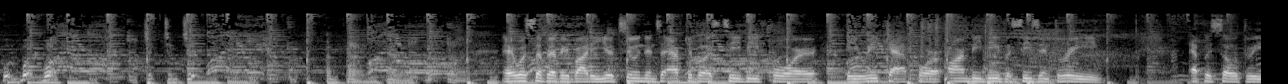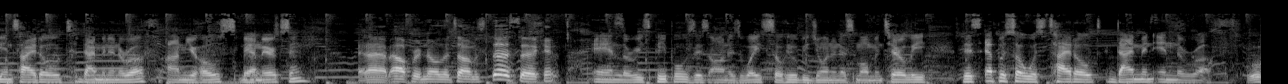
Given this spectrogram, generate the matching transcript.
What, what, what? Chick, chick, chick. Hey, what's up, everybody? You're tuned into AfterBuzz TV for a recap for R&B Diva Season 3, Episode 3 entitled Diamond in the Rough. I'm your host, Bam Erickson, And I have Alfred Nolan Thomas the second. and Larice Peoples is on his way, so he'll be joining us momentarily. This episode was titled Diamond in the Rough. Ooh,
